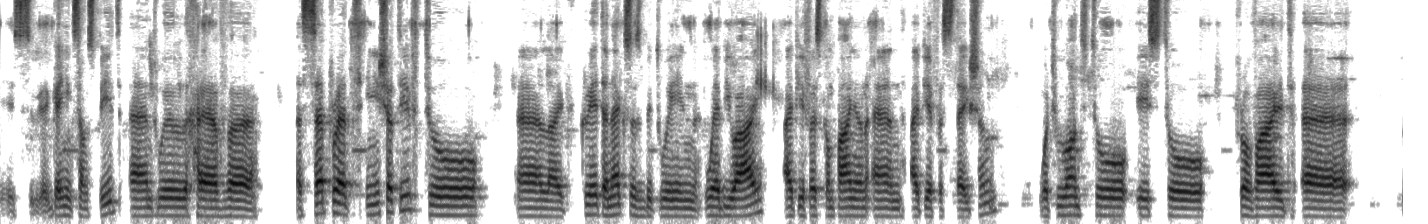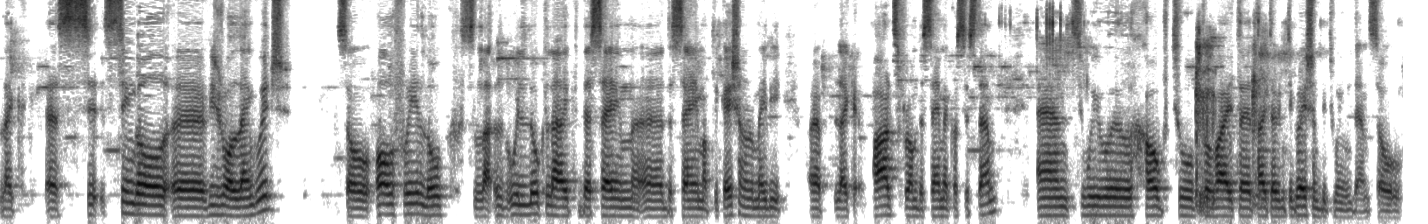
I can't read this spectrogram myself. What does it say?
is gaining some speed and we'll have a separate initiative to uh, like create a nexus between web UI, IPFS companion and IPFS station. What we want to is to provide uh, like a si single uh, visual language. So all three look will look like the same uh, the same application or maybe uh, like parts from the same ecosystem and we will hope to provide a tighter integration between them. So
